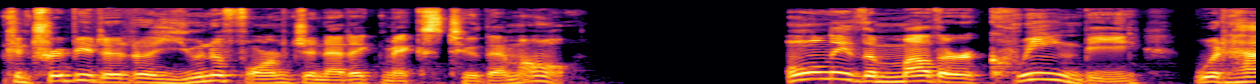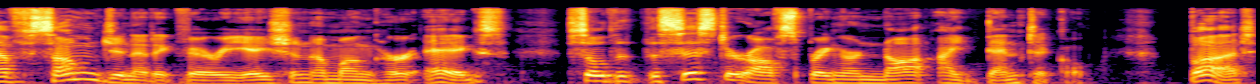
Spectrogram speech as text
contributed a uniform genetic mix to them all. Only the mother queen bee would have some genetic variation among her eggs so that the sister offspring are not identical, but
